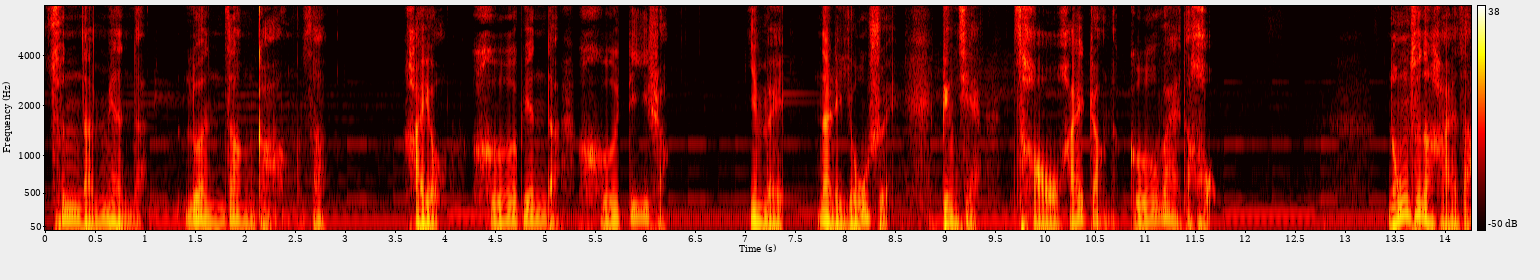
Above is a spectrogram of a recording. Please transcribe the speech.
村南面的乱葬岗子，还有河边的河堤上，因为那里有水，并且草还长得格外的厚。农村的孩子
